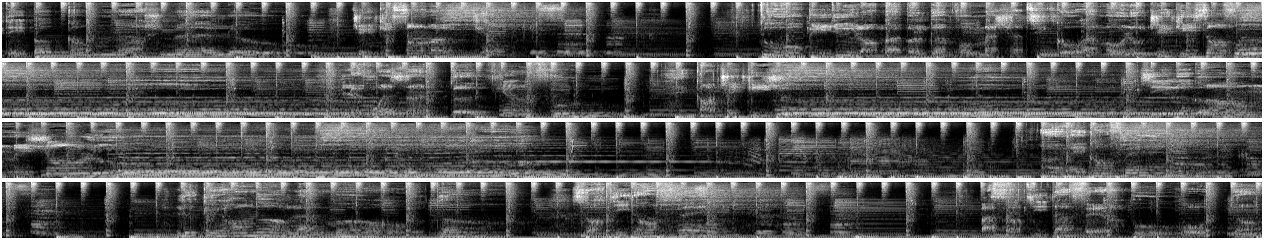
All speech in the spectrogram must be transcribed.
cette époque en marshmallow. Jackie s'en moque. Tous vos bidules en bubblegum, vos machins psycho à mollo, Jackie s'en fout. Le voisin devient fou quand Jackie joue. Le cœur en or, la mort autant, sorti d'enfer, pas sorti d'affaire pour autant,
